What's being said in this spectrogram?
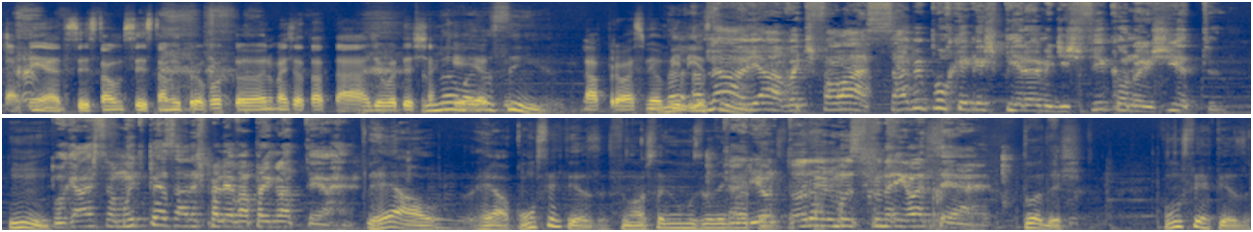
Tá vendo? Vocês estão me provocando, mas já tá tarde, eu vou deixar não, quieto. Mas assim, Na próxima eu milito. assim- Não, Iá, vou te falar, sabe por que, que as pirâmides ficam no Egito? Hum. Porque elas são muito pesadas pra levar pra Inglaterra. real, real, com certeza. Senão nós estaríamos no Museu da Estariam Inglaterra. todas no Museu da Inglaterra. Todas. Com certeza.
